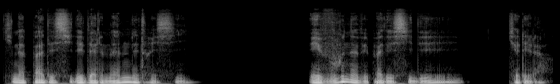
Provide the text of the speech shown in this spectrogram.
qui n'a pas décidé d'elle-même d'être ici, et vous n'avez pas décidé qu'elle est là.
